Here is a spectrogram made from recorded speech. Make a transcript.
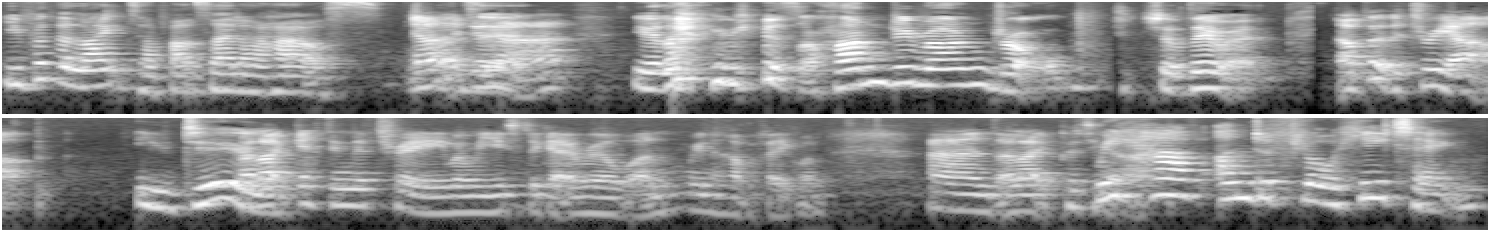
You put the lights up outside our house. No, I do it. that. You're like, it's a handyman job. She'll do it. I'll put the tree up. You do. I like getting the tree when we used to get a real one. We don't have a fake one, and I like putting we have underfloor heating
